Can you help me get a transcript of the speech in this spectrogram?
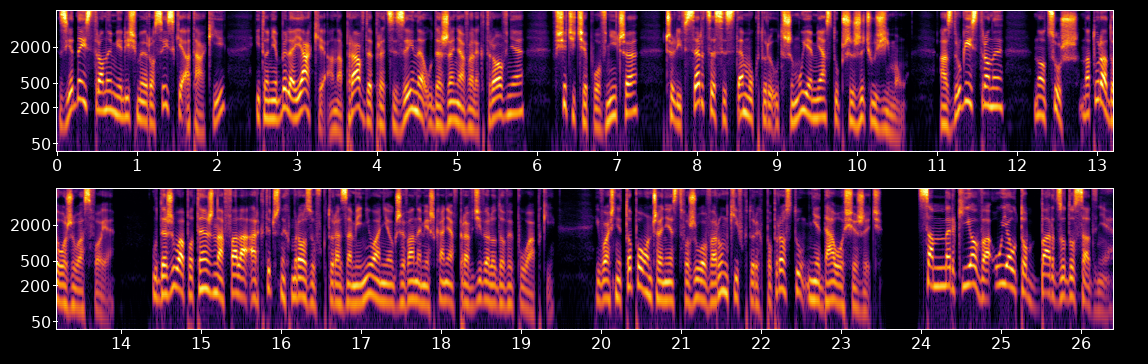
Z jednej strony mieliśmy rosyjskie ataki, i to nie byle jakie, a naprawdę precyzyjne uderzenia w elektrownie, w sieci ciepłownicze, czyli w serce systemu, który utrzymuje miastu przy życiu zimą. A z drugiej strony, no cóż, natura dołożyła swoje. Uderzyła potężna fala arktycznych mrozów, która zamieniła nieogrzewane mieszkania w prawdziwe lodowe pułapki. I właśnie to połączenie stworzyło warunki, w których po prostu nie dało się żyć. Sam mer Kijowa ujął to bardzo dosadnie,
